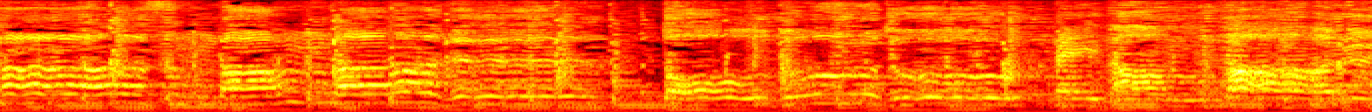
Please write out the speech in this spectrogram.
ortasından darı Doldurduk meydanları.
